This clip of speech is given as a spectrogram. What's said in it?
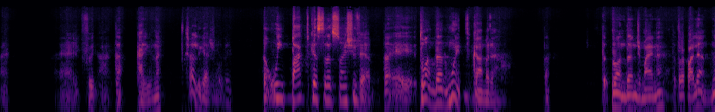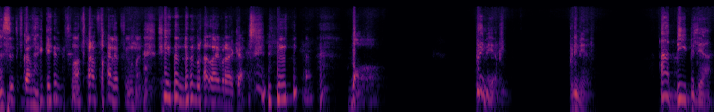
É, é foi, ah, tá, caiu, né? Deixa eu ligar de novo. Então, o impacto que as traduções tiveram. Estou tá, andando muito, câmera? Estou tá, andando demais, né? Está atrapalhando? Não sei se ficar mais aqui, não atrapalha filmando. andando para lá e para cá. Bom, Primeiro, primeiro, a Bíblia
